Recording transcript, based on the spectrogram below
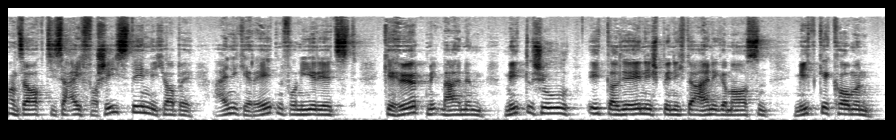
Man sagt, sie sei Faschistin. Ich habe einige Reden von ihr jetzt gehört. Mit meinem Mittelschul-Italienisch bin ich da einigermaßen mitgekommen.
